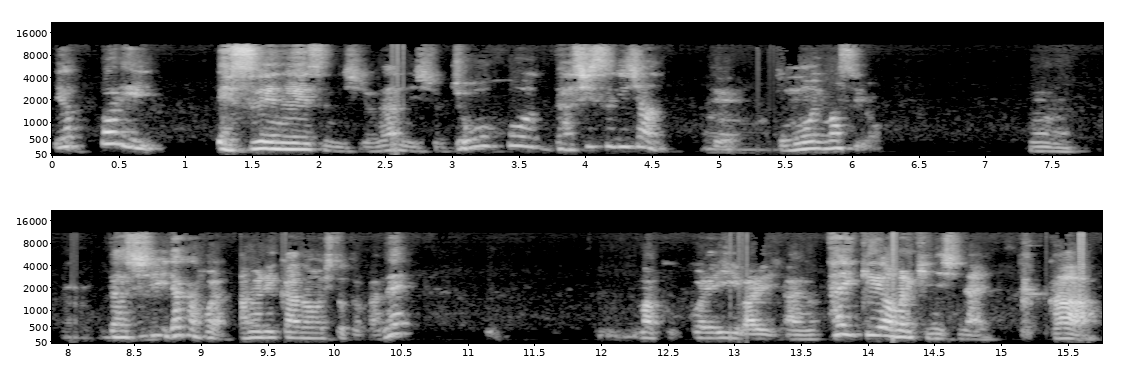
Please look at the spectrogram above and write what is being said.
やっぱり SNS にしろ何にしろ情報出しすぎじゃんって思いますよ。うん。だし、だからほら、アメリカの人とかね、まあ、これいい悪い、あの、体型はあまり気にしないとか、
